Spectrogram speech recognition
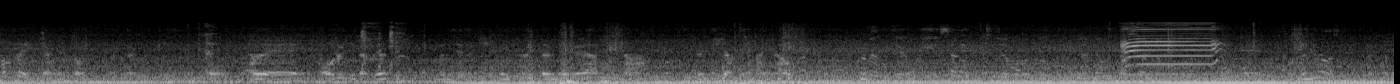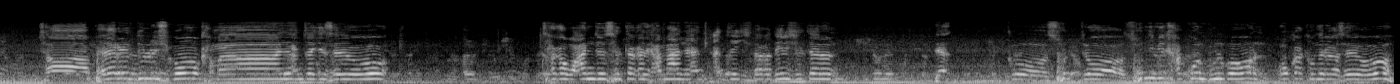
선배 입장에서 뭐 사회의 어른이라면 문제는 지금 결단 내려야 합니다. 이런 주장들이 많이 나오고. 그러면 이제 우리 일상의 구체적으로. 자 배를 누르시고 가만히 앉아 계세요 차가 완전 셀 때까지 가만히 앉- 앉아 계시다가 내리실 때는 내, 그 손, 저, 손님이 갖고 온 물건 꼭 갖고 내려가세요.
